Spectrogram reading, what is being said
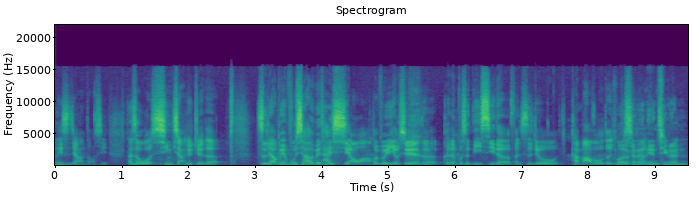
类似这样的东西。但是我心想就觉得。只聊蝙蝠侠会不会太小啊？会不会有些的可能不是 DC 的粉丝就看 Marvel 的，或者可能年轻人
